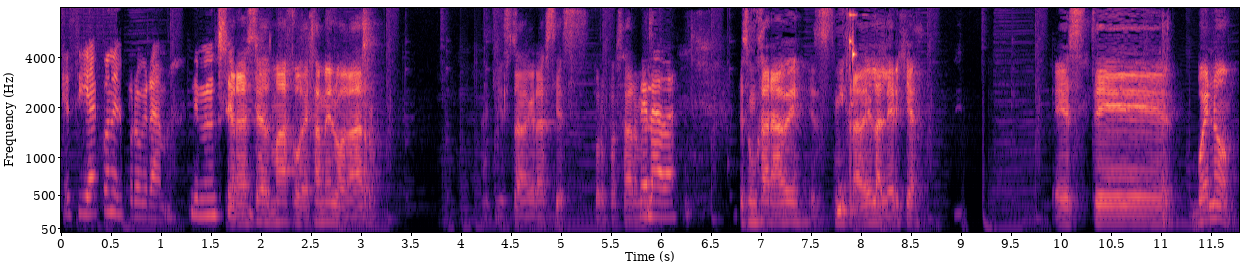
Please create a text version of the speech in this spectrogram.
que siga con el programa. Dime un. Gracias, Majo. Déjame lo agarro. Aquí está, gracias por pasarme. De nada. Es un jarabe, es mi jarabe de la alergia. Este, bueno,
